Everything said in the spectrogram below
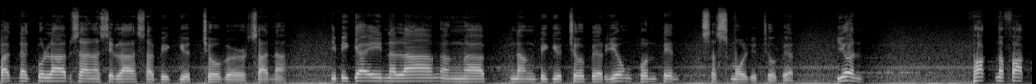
pag nag-collab sana sila sa big YouTuber, sana ibigay na lang ang ah, ng big YouTuber yung content sa small YouTuber. Yun. Fact na fact.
